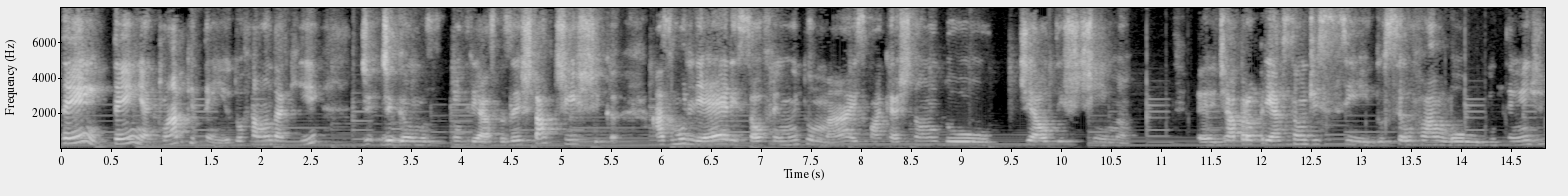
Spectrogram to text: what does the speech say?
Tem, tem, é claro que tem. Eu estou falando aqui digamos, entre aspas, estatística. As mulheres sofrem muito mais com a questão do, de autoestima é, de apropriação de si, do seu valor, entende?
